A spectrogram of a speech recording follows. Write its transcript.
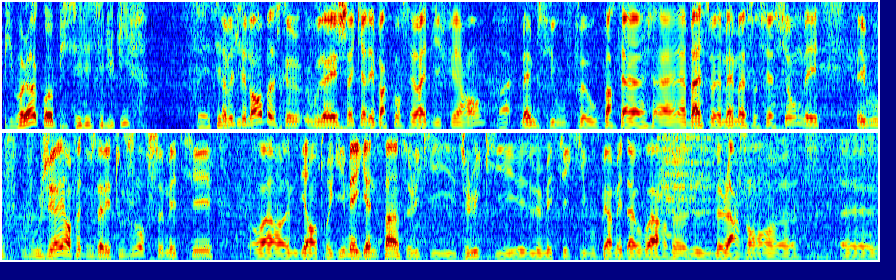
puis voilà, quoi. Puis c'est c'est du kiff. C'est c'est Non mais c'est marrant parce que vous avez chacun des parcours, c'est vrai, différents, Ouais. même si vous, partez à la, à la base de la même association, mais, mais vous, vous gérez, en fait, vous avez toujours ce métier, on va, on va me dire entre guillemets, gagne-pain, celui qui, celui qui, le métier qui vous permet d'avoir de, de l'argent euh, euh,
